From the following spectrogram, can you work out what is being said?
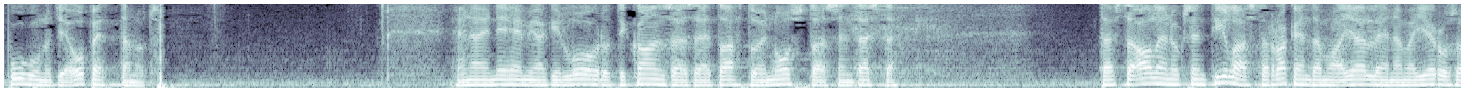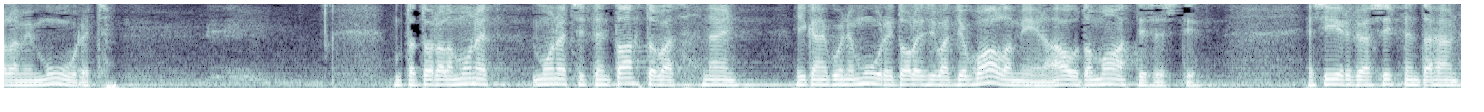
puhunut ja opettanut. Ja näin Nehemiakin lohdutti kansansa ja tahtoi nostaa sen tästä, tästä alennuksen tilasta rakentamaan jälleen nämä Jerusalemin muurit. Mutta todella monet, monet sitten tahtovat näin, ikään kuin ne muurit olisivat jo valmiina automaattisesti, ja siirtyä sitten tähän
